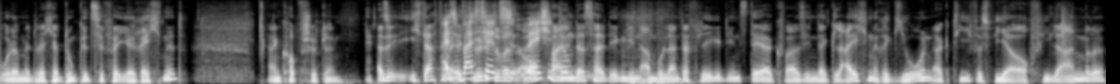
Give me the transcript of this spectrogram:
oder mit welcher Dunkelziffer ihr rechnet? Ein Kopfschütteln. Also ich dachte, also es würde jetzt, sowas auffallen, dass halt irgendwie ein ambulanter Pflegedienst, der ja quasi in der gleichen Region aktiv ist, wie ja auch viele andere,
